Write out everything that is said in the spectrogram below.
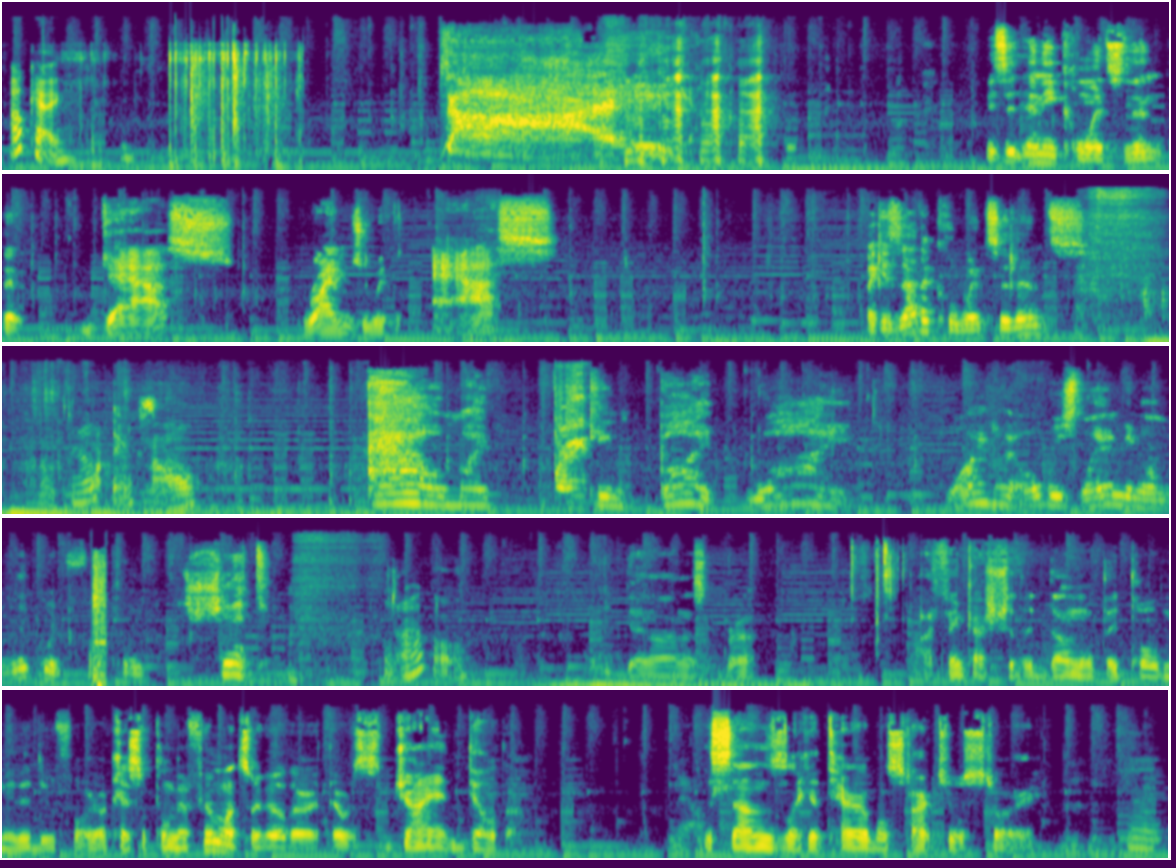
Okay. Die! Is it any coincidence that gas rhymes with ass? Like, is that a coincidence? I don't, I don't think so. know. Ow, my fucking butt. Why? Why am I always landing on liquid fucking shit? Oh. I'll be dead honest, bro. I think I should have done what they told me to do for you. Okay, so Plummy, a few months ago there there was this giant dildo. No. This sounds like a terrible start to a story. Mhm.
